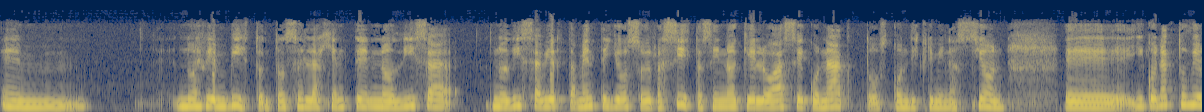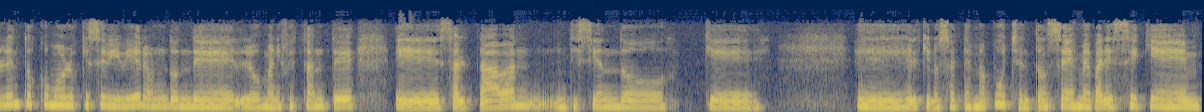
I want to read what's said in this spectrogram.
no es bien visto, entonces la gente no dice no dice abiertamente yo soy racista, sino que lo hace con actos, con discriminación eh, y con actos violentos como los que se vivieron, donde los manifestantes eh, saltaban diciendo que eh, el que nos salta es mapuche. Entonces me parece que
